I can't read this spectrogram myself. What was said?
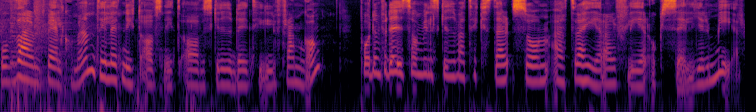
och varmt välkommen till ett nytt avsnitt av Skriv dig till framgång. Podden för dig som vill skriva texter som attraherar fler och säljer mer.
